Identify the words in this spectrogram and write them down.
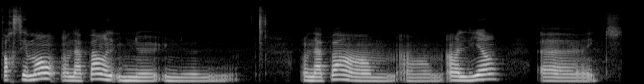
forcément, on n'a pas, une, une, on pas un, un, lien euh, qui,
